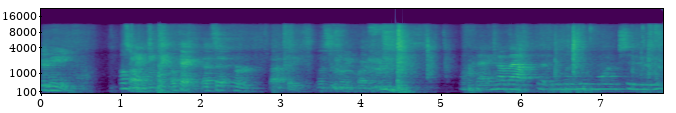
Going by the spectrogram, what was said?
Good meeting. Okay, Okay, that's it for the updates. Let's see any questions. okay, how about, that we're gonna move on to,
